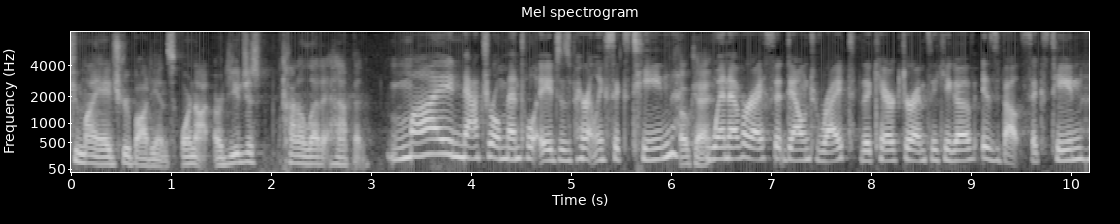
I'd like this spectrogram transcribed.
to my age group audience, or not, or do you just kind of let it happen? My natural mental age is apparently 16. Okay. Whenever I sit down to write, the character I'm thinking of is about 16.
